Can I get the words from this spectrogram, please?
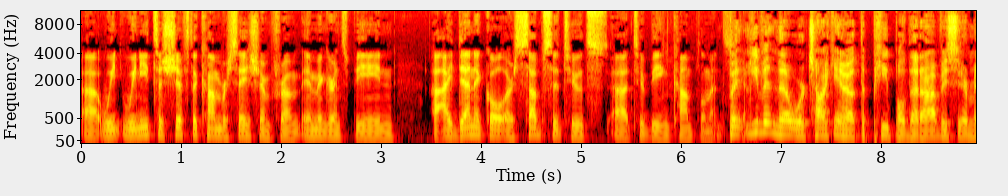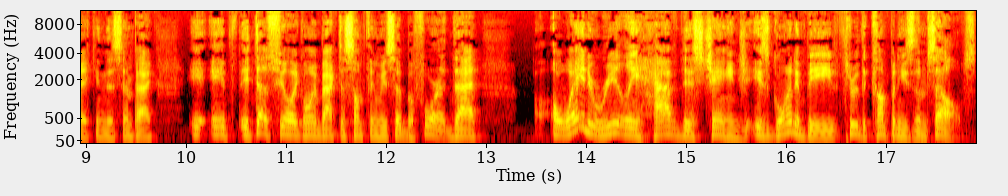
uh, we we need to shift the conversation from immigrants being identical or substitutes uh, to being complements. But even though we're talking about the people that obviously are making this impact, it, it, it does feel like going back to something we said before that a way to really have this change is going to be through the companies themselves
